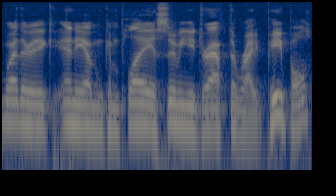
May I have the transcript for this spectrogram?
whether any of them can play, assuming you draft the right people,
